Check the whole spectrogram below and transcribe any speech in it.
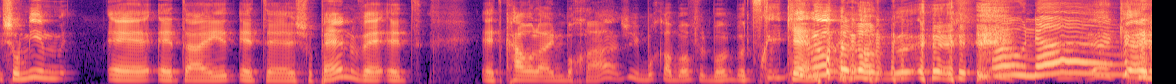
שומעים אה, את, ה, את אה, שופן ואת את קרוליין בוכה, שהיא בוכה באופן מאוד מצחיק, כן. כאילו, לא, Oh no! כן,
